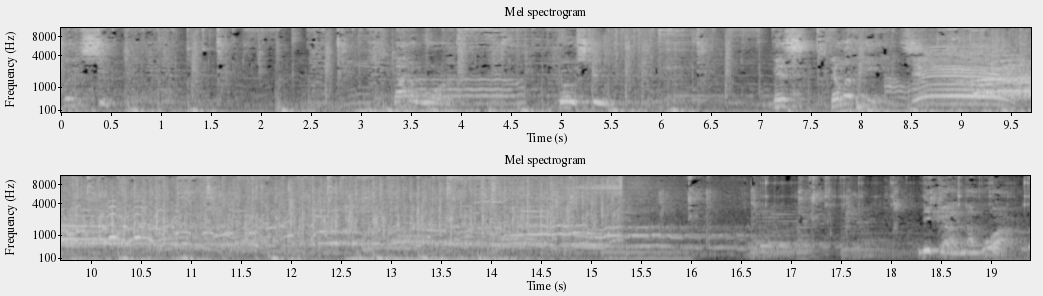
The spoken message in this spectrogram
Swimsuit. That award goes to Miss Philippines. Yeah! Nika Nabua.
